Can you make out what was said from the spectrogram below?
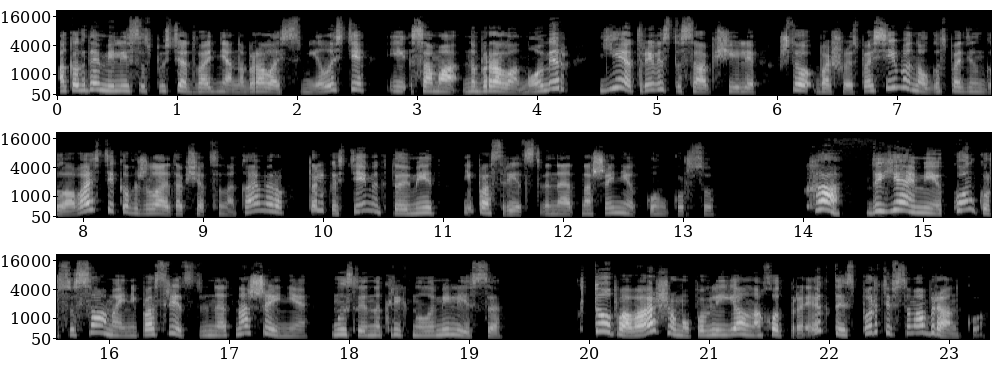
А когда Мелисса спустя два дня набралась смелости и сама набрала номер, ей отрывисто сообщили, что большое спасибо, но господин Головастиков желает общаться на камеру только с теми, кто имеет непосредственное отношение к конкурсу. «Ха! Да я имею к конкурсу самое непосредственное отношение!» мысленно крикнула Мелисса. «Кто, по-вашему, повлиял на ход проекта, испортив самобранку?»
